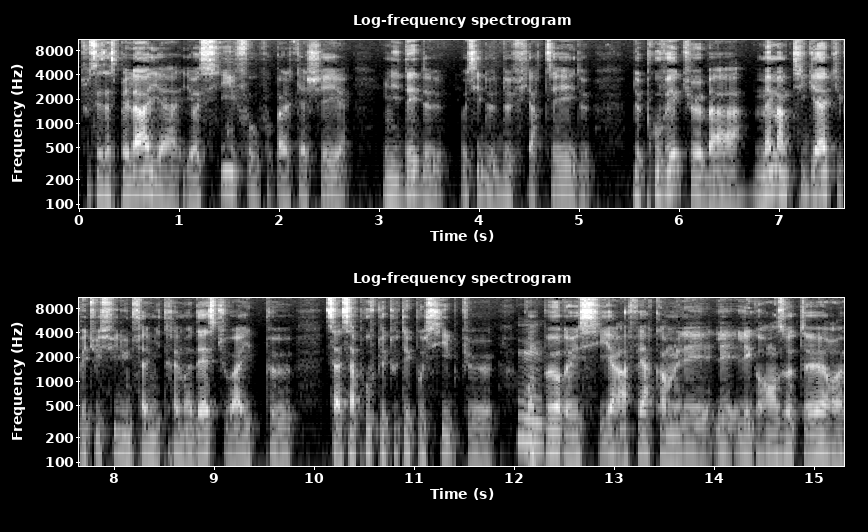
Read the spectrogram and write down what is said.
tous ces aspects-là, il y a, y a aussi, il faut, faut pas le cacher, une idée de, aussi de, de fierté et de, de prouver que bah, même un petit gars qui peut être issu d'une famille très modeste, tu vois, il peut, ça, ça prouve que tout est possible, que, qu'on Hmm. peut réussir à faire comme les, les, les grands auteurs, euh,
